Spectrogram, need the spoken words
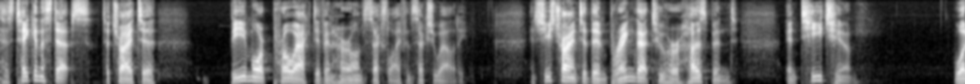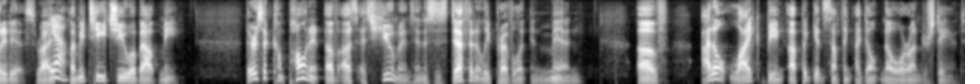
has taken the steps to try to be more proactive in her own sex life and sexuality, and she's trying to then bring that to her husband and teach him what it is, right? Yeah. Let me teach you about me there's a component of us as humans, and this is definitely prevalent in men, of I don't like being up against something I don't know or understand.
